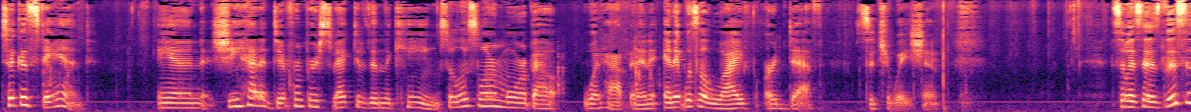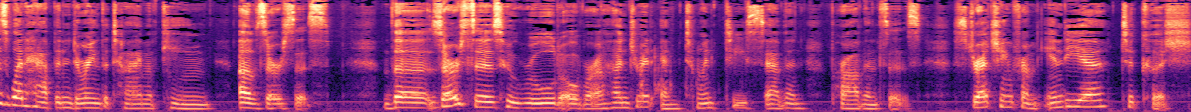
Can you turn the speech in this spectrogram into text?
took a stand. And she had a different perspective than the king. So let's learn more about what happened. And, and it was a life or death situation. So it says, This is what happened during the time of King of Xerxes. The Xerxes who ruled over 127 provinces, stretching from India to Kush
